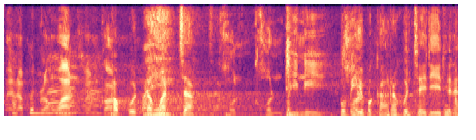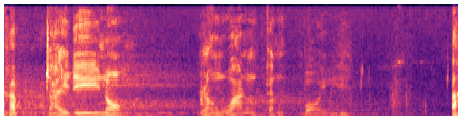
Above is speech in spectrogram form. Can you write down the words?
ไปรับรางวัลกันก่อนขอบคุณรางวัลจากคนคนที่นี่ผู้มีอุปการะคุณใจดีด้วยนะครับ ใจดีเนาะ รางวัลกันบ่อย อะ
